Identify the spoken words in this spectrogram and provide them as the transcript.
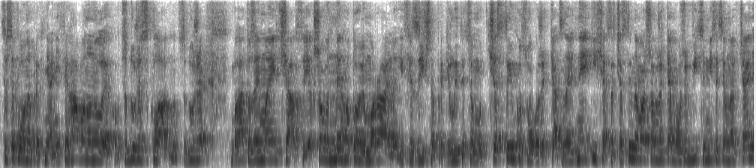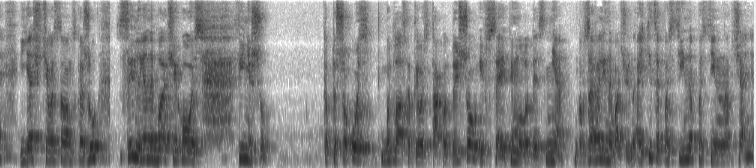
це все повна брехня. Ніфіга воно не легко. Це дуже складно, це дуже багато займає часу. Якщо ви не готові морально і фізично приділити цьому частинку свого життя, це навіть не якийсь час, це частина вашого життя, бо вже 8 місяців навчання. І я ще ось вам скажу, сильно я не бачу якогось фінішу. Тобто, що ось, будь ласка, ти ось так от дійшов і все, і ти молодець. Ні, взагалі не бачу. IT це постійне, постійне навчання.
